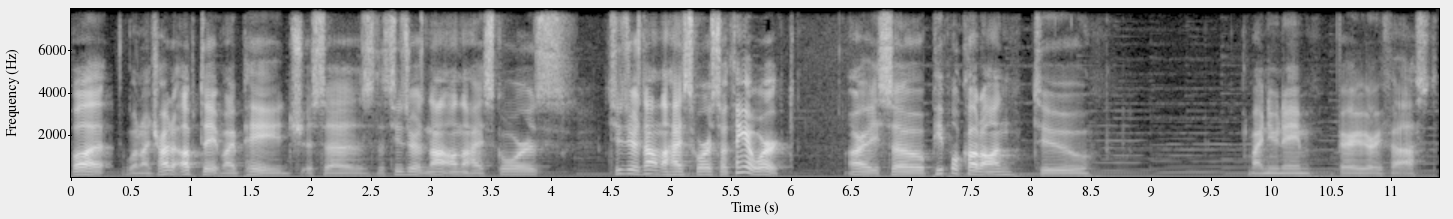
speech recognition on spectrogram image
But when I try to update my page, it says the Caesar is not on the high scores. Caesar is not on the high scores, so I think it worked. Alright, so people caught on to my new name very, very fast.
